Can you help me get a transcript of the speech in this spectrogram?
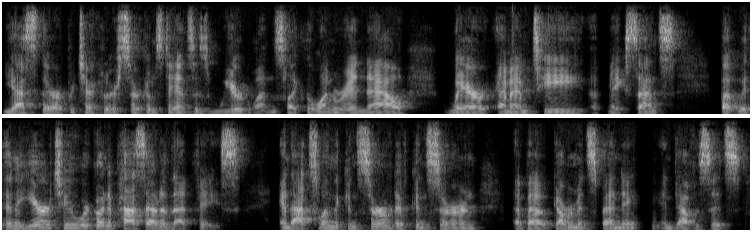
Yes, there are particular circumstances, weird ones like the one we're in now, where MMT makes sense. But within a year or two, we're going to pass out of that phase. And that's when the conservative concern about government spending and deficits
